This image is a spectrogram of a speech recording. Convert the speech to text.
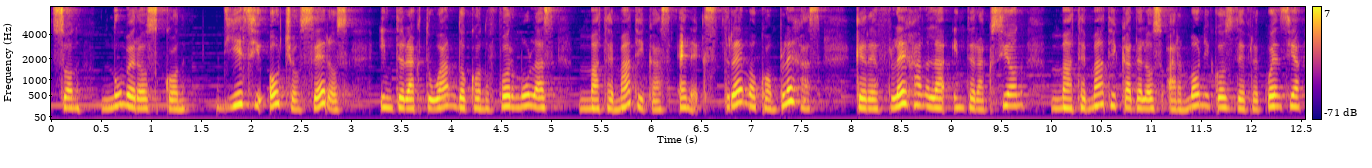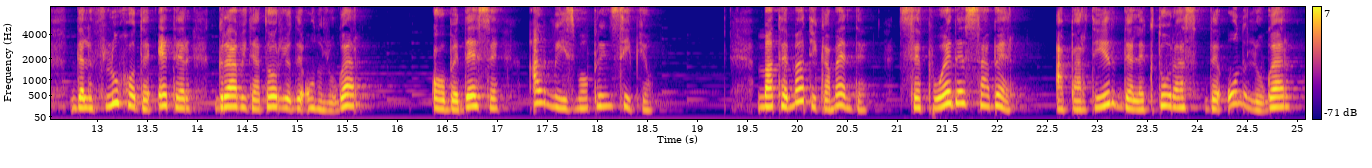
son números con 18 ceros interactuando con fórmulas matemáticas en extremo complejas que reflejan la interacción matemática de los armónicos de frecuencia del flujo de éter gravitatorio de un lugar, obedece al mismo principio. Matemáticamente, se puede saber, a partir de lecturas de un lugar,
